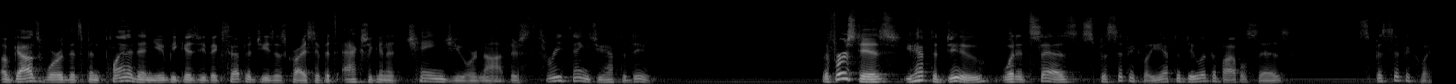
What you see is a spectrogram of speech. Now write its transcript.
of God's word that's been planted in you because you've accepted Jesus Christ, if it's actually going to change you or not, there's three things you have to do. The first is you have to do what it says specifically. You have to do what the Bible says specifically.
